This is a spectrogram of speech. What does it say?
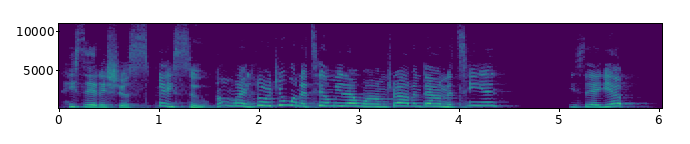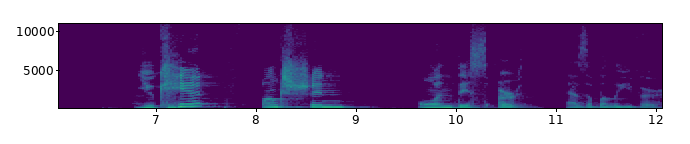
He said, It's your spacesuit. I'm like, Lord, you want to tell me that while I'm driving down the 10? He said, Yep. You can't function on this earth as a believer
